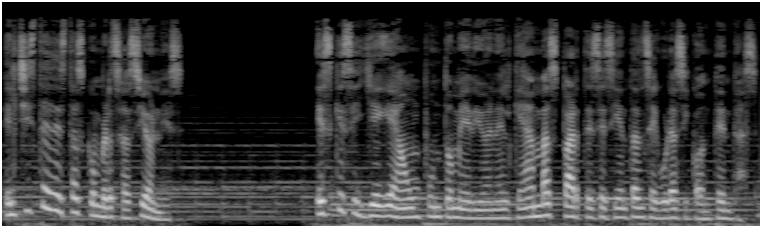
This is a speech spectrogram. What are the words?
El chiste de estas conversaciones es que se llegue a un punto medio en el que ambas partes se sientan seguras y contentas.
